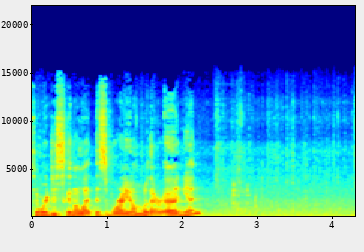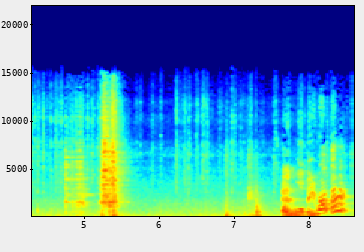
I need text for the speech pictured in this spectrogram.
So we're just going to let this brown with our onion. And we'll be right back.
